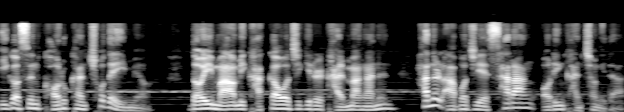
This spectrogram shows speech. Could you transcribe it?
이것은 거룩한 초대이며 너희 마음이 가까워지기를 갈망하는 하늘 아버지의 사랑 어린 간청이다.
